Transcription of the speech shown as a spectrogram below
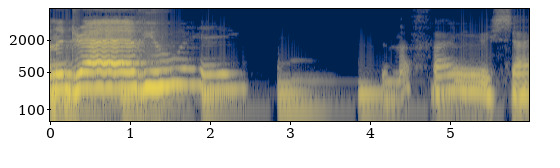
gonna drive you away with my fireside.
